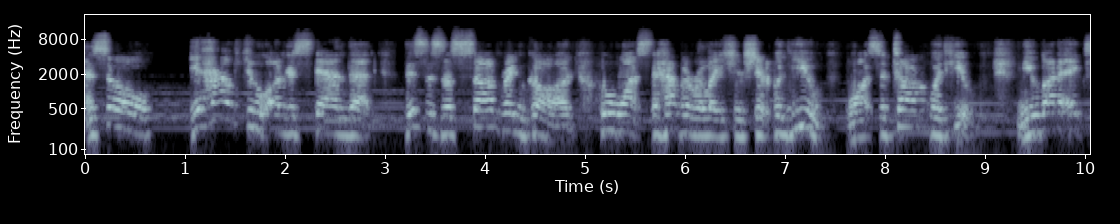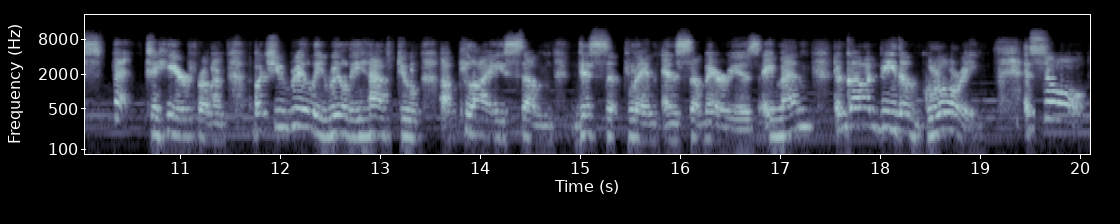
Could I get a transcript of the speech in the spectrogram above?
And so you have to understand that this is a sovereign God who wants to have a relationship with you, wants to talk with you. You got to expect to hear from him, but you really, really have to apply some discipline in some areas. Amen. To God be the glory. And so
